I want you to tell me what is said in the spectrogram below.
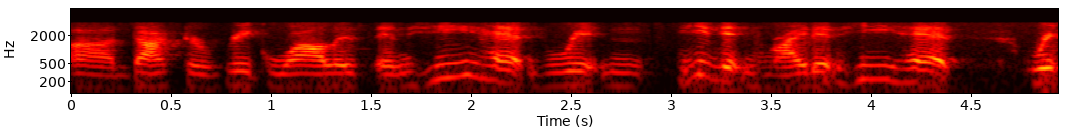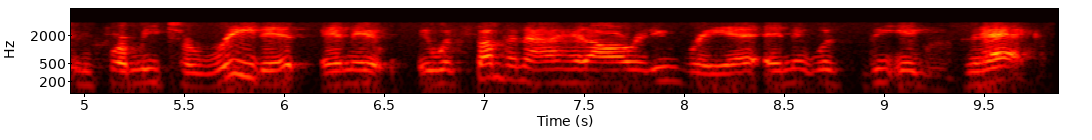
uh Dr. Rick Wallace and he had written he didn't write it he had written for me to read it and it it was something I had already read and it was the exact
